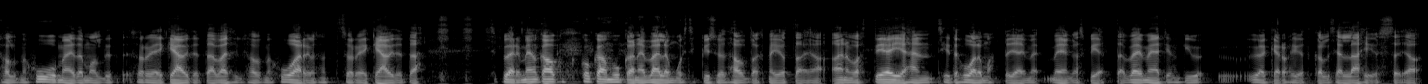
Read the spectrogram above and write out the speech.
haluamme huumeita, me oltiin, että sori ei käytetä. Välillä haluamme huoria, me sanoin, että sori ei käytetä. Se pyöri meidän koko ajan mukana ja välillä muisti kysyä, että halutaanko me jotain. Ja aina vasti ei, ja hän siitä huolimatta jäi me, meidän kanssa viettää. Vei meidät johonkin yökerhoihin, jotka oli siellä lähiössä. Ja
